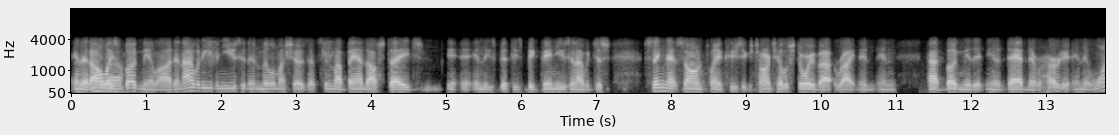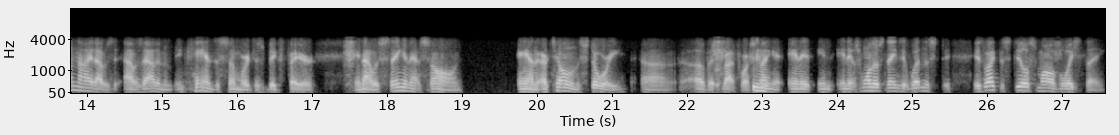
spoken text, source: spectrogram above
and it Oh, always wow. bugged me a lot. And I would even use it in the middle of my shows. I'd send my band off stage in, in these at these big venues, and I would just sing that song, play acoustic guitar, and tell a story about writing it. And how it bugged me that you know Dad never heard it. And then one night I was I was out in in Kansas somewhere at this big fair, and I was singing that song, and are telling the story uh of it right before I Mhm. sang it, and it and, and it was one of those things. It wasn't. A st- it's like the still small voice thing.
